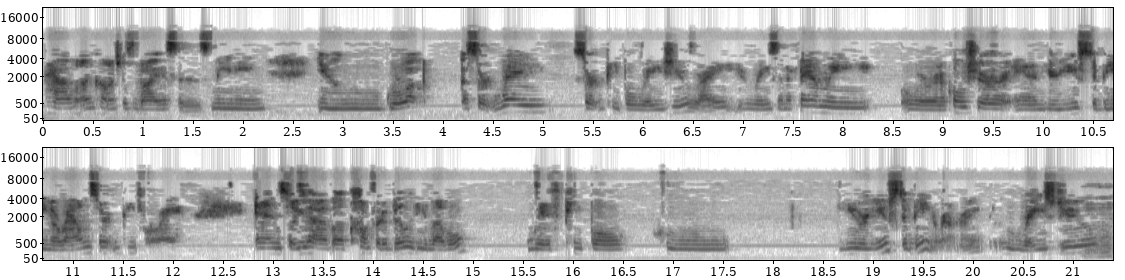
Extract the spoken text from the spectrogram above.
have unconscious biases, meaning you grow up a certain way, certain people raise you, right? You're raised in a family or in a culture and you're used to being around certain people, right? And so you have a comfortability level with people who you're used to being around, right? Who raised you.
